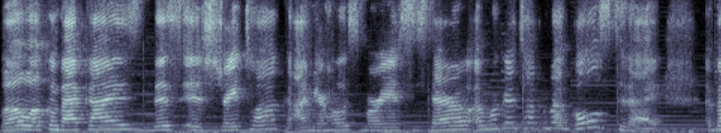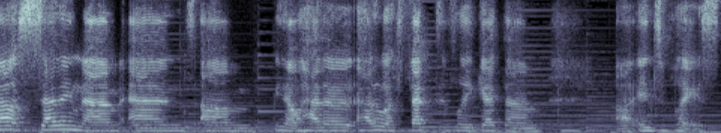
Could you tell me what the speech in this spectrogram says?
Well, welcome back, guys. This is Straight Talk. I'm your host, Maria Cestaro, and we're going to talk about goals today, about setting them and um, you know how to how to effectively get them uh, into place.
